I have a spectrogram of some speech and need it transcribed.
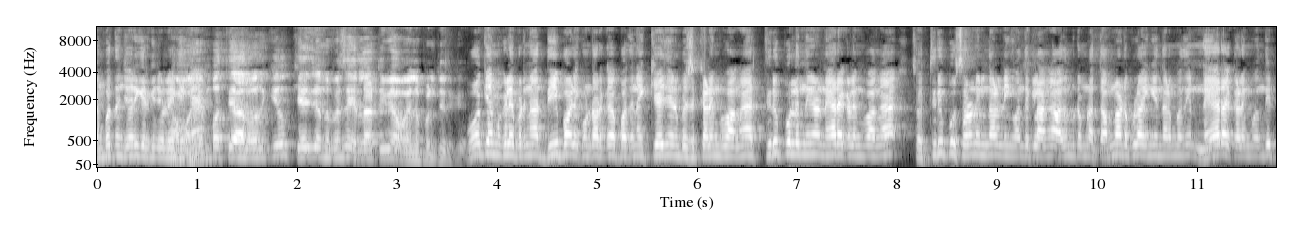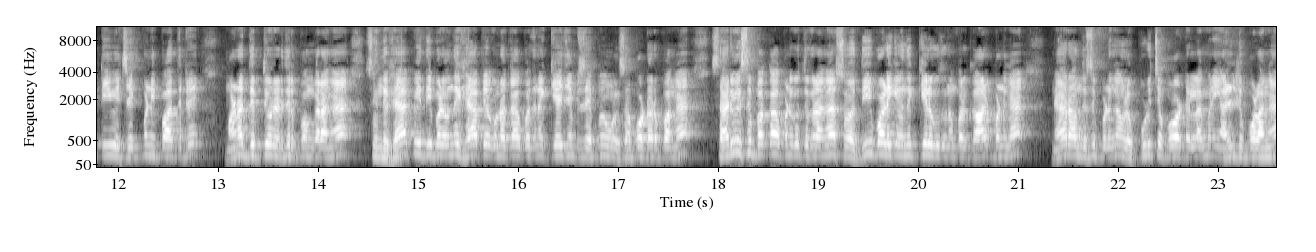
எண்பத்தஞ்சு வரைக்கும் இருக்குன்னு சொல்லியிருக்கீங்க. எண்பத்தி ஆறு வரைக்கும் கேஜி பேச எல்லா டிவியும் அவைலபிலிட்டி இருக்கு. ஓகே மக்களே பார்த்தீங்கன்னா தீபாவளி கொண்டாடுக்க பார்த்தீங்கன்னா கேஜி என்எஸ் கிளம்புவாங்க. திருப்பூர்ல இருந்தீங்கன்னா நேராக கிளம்புவாங்க. ஸோ திருப்பூர் சரௌண்டிங் இருந்தாலும் நீங்கள் வந்துக்கலாங்க. அது மட்டும் இல்லை தமிழ்நாடு ஃபுல்லாக இங்கே இருந்தாலும் வந்து நேராக கிளம்பி வந்து டிவி செக் பண்ணி பார்த்துட்டு மன திருப்தியோட எடுத்துகிட்டு போங்கிறாங்க. ஸோ இந்த ஹாப்பி தீபாவளி வந்து ஹாப்பியாக கொண்டாக்க பார்த்தீங்கன்னா கேஜி என்எஸ் எப்பவும் உங்களுக்கு சப்போர்ட்டாக இருப்பாங்க. சர்வீஸும் பக்கா பண்ணி கொடுத்துருக்காங்க. ஸோ தீபாவளிக்கு வந்து கீழே கொடுத்த நம்பர் கால் பண்ணுங்க. நேராக வந்து விசிட் பண்ணுங்க. உங்களுக்கு பிடிச்ச ப்ராடக்ட் எல்லாமே நீங்கள் அழிட்டு போலாங்க.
